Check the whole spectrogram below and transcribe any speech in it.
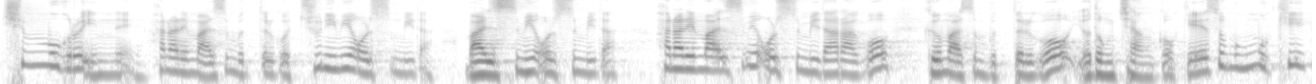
침묵으로 있네 하나님 말씀 붙들고 주님이 옳습니다. 말씀이 옳습니다. 하나님 말씀이 옳습니다라고 그 말씀 붙들고 요동치 않고 계속 묵묵히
